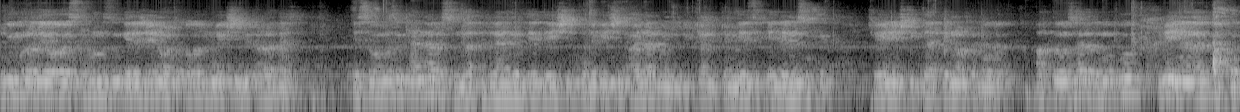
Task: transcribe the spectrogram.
Bugün burada yol esnafımızın geleceğine ortak olabilmek için bir aradayız. Esnafımızın kendi arasında dillendirdiği değişim talebi için aylar boyunca dükkan dükkan gezdik, ellerini sıktık, çayını içtik, dertlerine ortak olduk. Attığımız her adımı bu yine inanarak attık.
